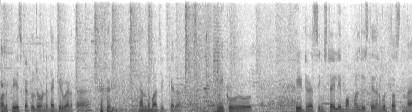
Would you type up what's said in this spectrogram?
వాళ్ళ ఫేస్ కట్లు చూడండి దగ్గర పెడతా. ఎంత బాగా చెక్కారో. మీకు ఈ డ్రెస్సింగ్ స్టైల్ ఈ బొమ్మలు చూస్తే ఏదైనా గుర్తొస్తుందా?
